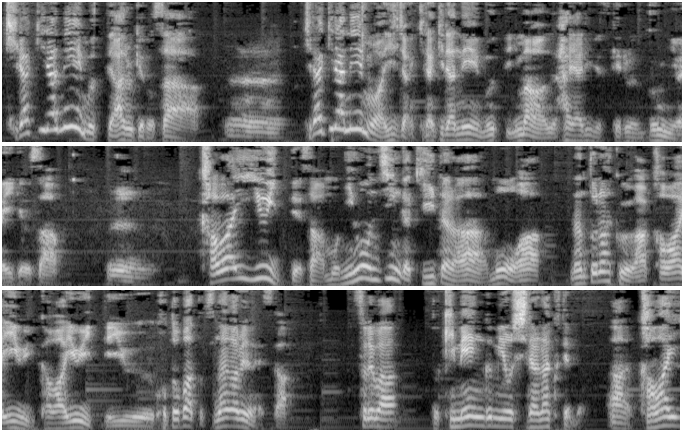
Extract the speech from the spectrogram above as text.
キラキラネームってあるけどさ、うん。キラキラネームはいいじゃん。キラキラネームって今流行りでつける分にはいいけどさ、うん。可愛いゆいってさ、もう日本人が聞いたら、もう、あ、なんとなく、あ、可愛いゆい、可愛いゆいっていう言葉と繋がるじゃないですか。それは、鬼面組を知らなくても、あ、可愛い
